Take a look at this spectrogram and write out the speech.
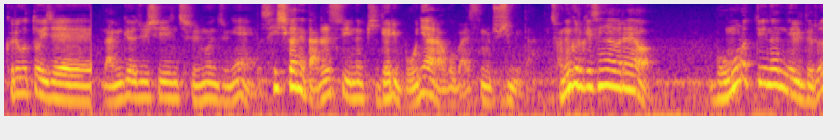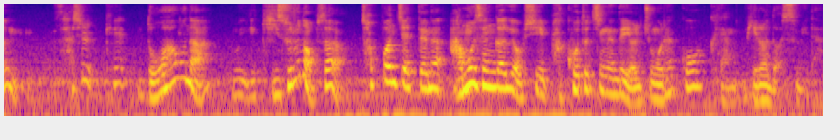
그리고 또 이제 남겨주신 질문 중에 3시간에 나를 수 있는 비결이 뭐냐라고 말씀을 주십니다 저는 그렇게 생각을 해요 몸으로 뛰는 일들은 사실 이렇게 노하우나 뭐 이게 기술은 없어요. 첫 번째 때는 아무 생각이 없이 바코드 찍는데 열중을 했고 그냥 밀어 넣습니다.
